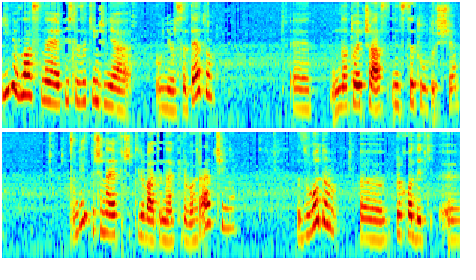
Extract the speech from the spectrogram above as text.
І, власне, після закінчення університету, е, на той час інституту ще, він починає вчителювати на Кіровоградщині. Згодом е, приходить е,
